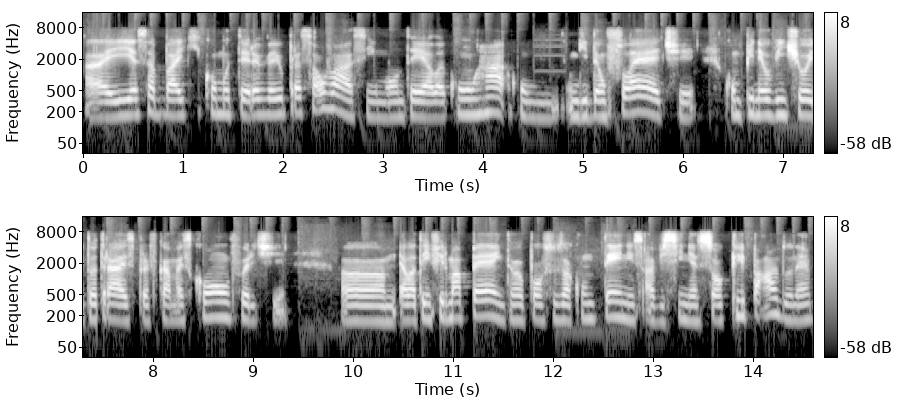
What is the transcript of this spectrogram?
Aí essa bike comuteira veio para salvar, assim, montei ela com, com um guidão flat, com pneu 28 atrás para ficar mais comfort. Uh, ela tem firma pé, então eu posso usar com tênis, a Vicine é só clipado, né?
